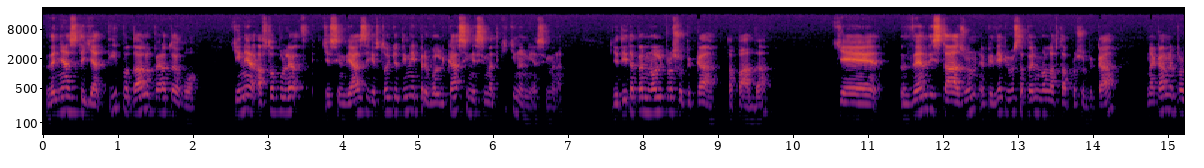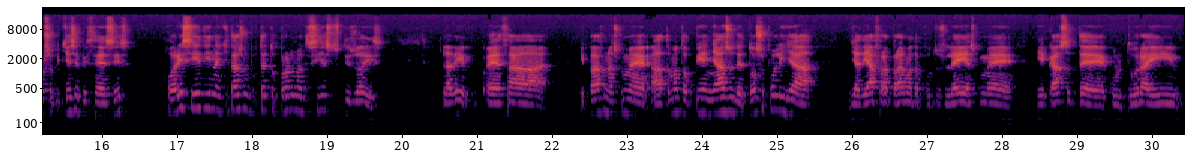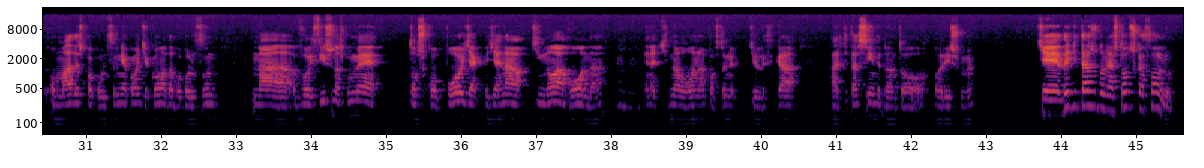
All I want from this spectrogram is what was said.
δεν νοιάζεται για τίποτα άλλο πέρα το εγώ. Και είναι αυτό που λέω και συνδυάζεται γι' αυτό και ότι είναι υπερβολικά συναισθηματική κοινωνία σήμερα. Γιατί τα παίρνουν όλοι προσωπικά τα πάντα και δεν διστάζουν, επειδή ακριβώς τα παίρνουν όλα αυτά προσωπικά, να κάνουν προσωπικές επιθέσεις χωρίς οι ίδιοι να κοιτάζουν ποτέ το πρόβλημα της ίδιας τους της ζωής. Δηλαδή, ε, θα υπάρχουν ας πούμε άτομα τα οποία νοιάζονται τόσο πολύ για, για διάφορα πράγματα που τους λέει ας πούμε η εκάστοτε κουλτούρα ή ομάδες που ακολουθούν ή ακόμα και κόμματα που ακολουθούν να βοηθήσουν ας πούμε τον σκοπό για, για ένα κοινό ένα κοινό αγώνα που αυτό είναι κυριολεκτικά αρκετά σύνθετο να το ορίσουμε και δεν κοιτάζουν τον εαυτό τους καθόλου.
